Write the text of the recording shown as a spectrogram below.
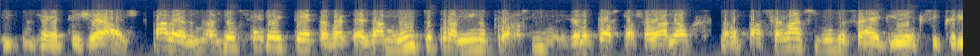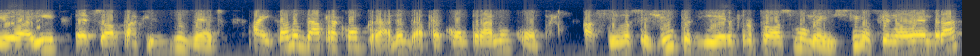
de 200 reais. Leandro, mas deu 180, vai pesar muito para mim no próximo mês, eu não posso parcelar não? Não, parcelar segundo essa regrinha que se criou aí é só a partir de 200. Ah, então não dá para comprar, não dá para comprar, não compra. Assim você junta dinheiro para o próximo mês. Se você não lembrar,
